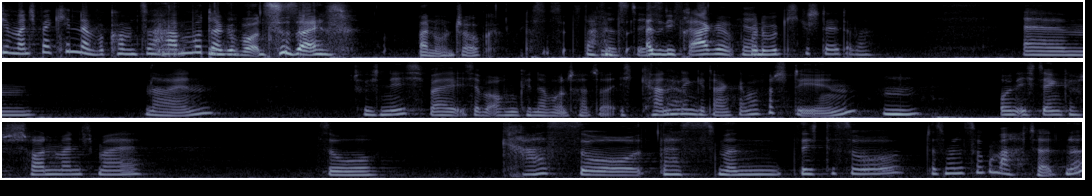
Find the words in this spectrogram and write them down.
Ihr manchmal Kinder bekommen zu haben, Mutter geworden zu sein? War nur ein Joke. Das ist jetzt damit. Lustig. Also die Frage Ja. wurde wirklich gestellt, aber. Ähm, nein, tue ich nicht, weil ich aber auch einen Kinderwunsch hatte. Ich kann Ja. den Gedanken aber verstehen. Hm. Und ich denke schon manchmal so krass so, dass man sich das so, dass man das so gemacht hat, ne?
